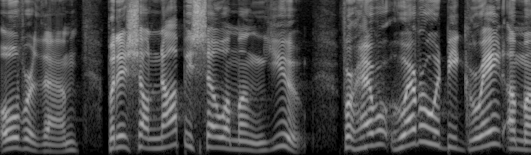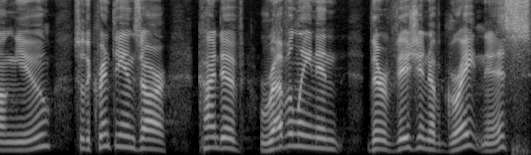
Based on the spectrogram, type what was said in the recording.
over them, but it shall not be so among you. For whoever would be great among you, so the Corinthians are kind of reveling in their vision of greatness.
